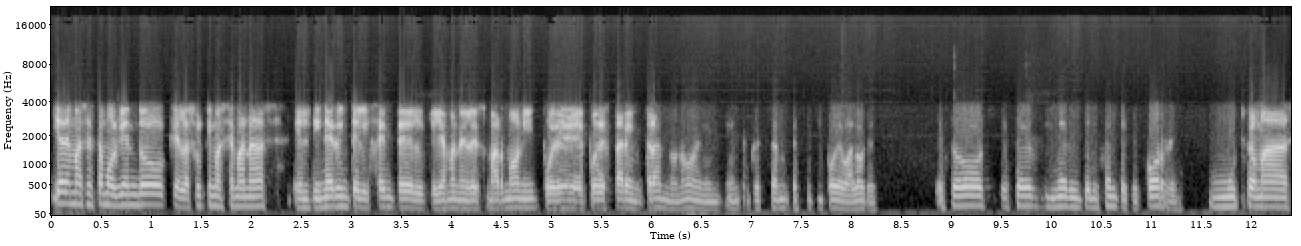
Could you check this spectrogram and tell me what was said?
Y además estamos viendo que en las últimas semanas el dinero inteligente, el que llaman el smart money, puede, puede estar entrando ¿no? en, en precisamente este tipo de valores eso, ese dinero inteligente que corre mucho más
